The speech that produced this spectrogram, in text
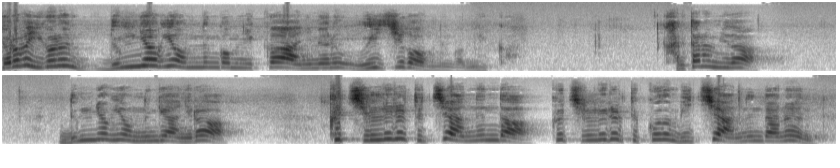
여러분, 이거는 능력이 없는 겁니까? 아니면 의지가 없는 겁니까? 간단합니다. 능력이 없는 게 아니라 그 진리를 듣지 않는다. 그 진리를 듣고도 믿지 않는다는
